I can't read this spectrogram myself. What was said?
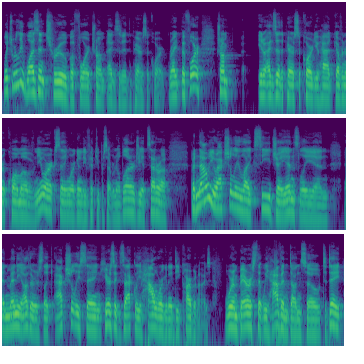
Which really wasn't true before Trump exited the Paris Accord, right? Before Trump you know, exited the Paris Accord, you had Governor Cuomo of New York saying we're going to do 50% renewable energy, et cetera. But now you actually like see Jay Inslee and and many others like actually saying, here's exactly how we're going to decarbonize. We're embarrassed that we haven't done so to date,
